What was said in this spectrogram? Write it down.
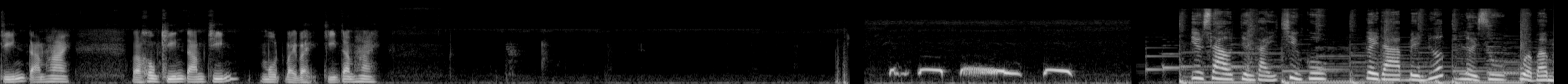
982 và 0989 177 982. Yêu sao tiếng gáy chim cu, gầy đà bể nước lời du của bầm.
